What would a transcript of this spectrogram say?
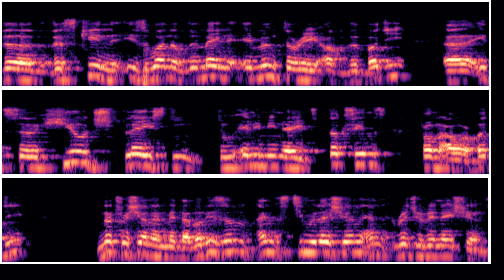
the, the skin is one of the main inventory of the body. Uh, it's a huge place to, to eliminate toxins from our body, nutrition and metabolism, and stimulation and rejuvenation.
